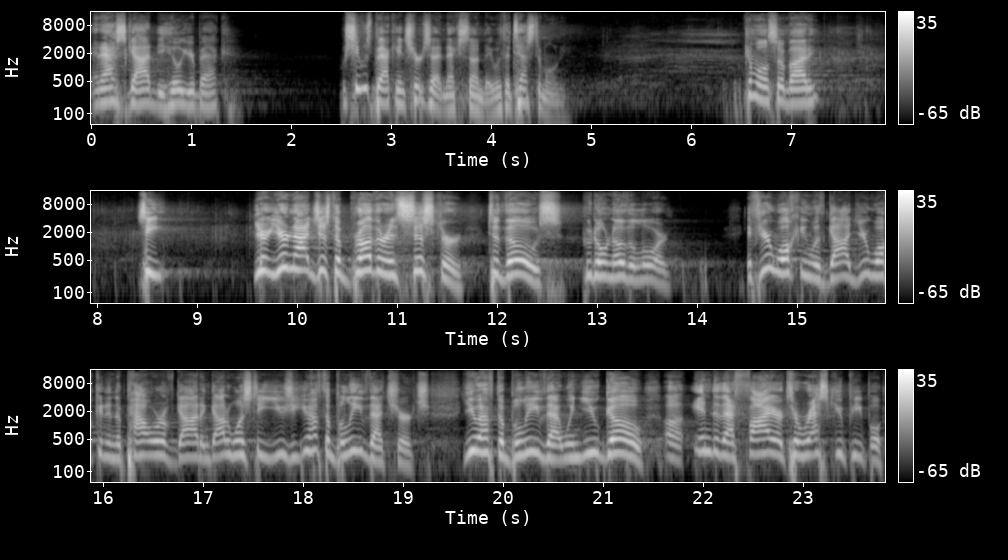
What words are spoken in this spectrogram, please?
and ask God to heal your back? Well, she was back in church that next Sunday with a testimony. Come on, somebody. See, you're, you're not just a brother and sister to those who don't know the Lord. If you're walking with God, you're walking in the power of God, and God wants to use you. You have to believe that, church. You have to believe that when you go uh, into that fire to rescue people,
